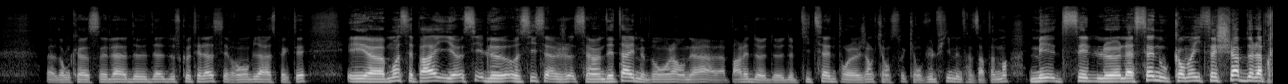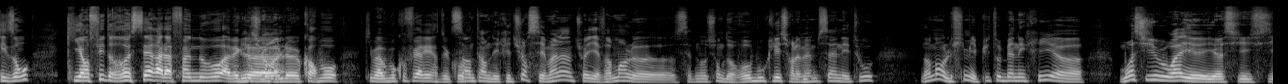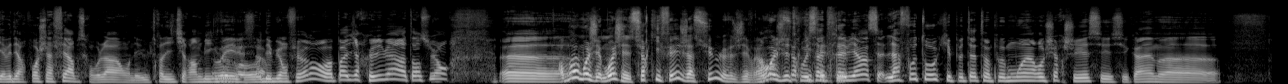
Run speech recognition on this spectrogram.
Euh, Donc euh, là, de, de- de ce côté-là, c'est vraiment bien respecté. Et euh, moi, c'est pareil. il y a aussi, le, aussi c'est, un, détail, mais bon, là, on est à parler de, de- petites scènes pour les gens qui ont, qui ont vu le film, très certainement. Mais c'est la scène où comment il s'échappe de la prison, qui ensuite resserre à la fin de nouveau avec le, sûr, ouais. le corbeau, qui m'a beaucoup fait rire du coup. Ça, en termes d'écriture, c'est malin, tu vois. Il y a vraiment le, cette notion de reboucler sur la même scène et tout. Non, non, le film est plutôt bien écrit. euh. moi, si ouais, si- s'il y avait des reproches à faire, parce qu'on là, on est ultra dithyrambique. Oui, donc, bien au début, on fait oh non, on va pas dire que du bien, attention. Euh, Ah, moi, moi, j'ai, moi, j'ai surkiffé, j'assume. J'ai vraiment moi, j'ai trouvé ça très bien. La photo qui est peut-être un peu moins recherchée, c'est c'est quand même euh,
